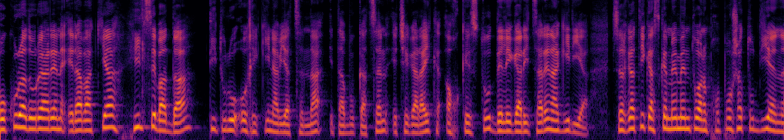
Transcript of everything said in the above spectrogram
Prokuradorearen erabakia hilze bat da, titulu horrekin abiatzen da eta bukatzen etxegaraik aurkeztu delegaritzaren agiria. Zergatik azken mementuan proposatu dien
